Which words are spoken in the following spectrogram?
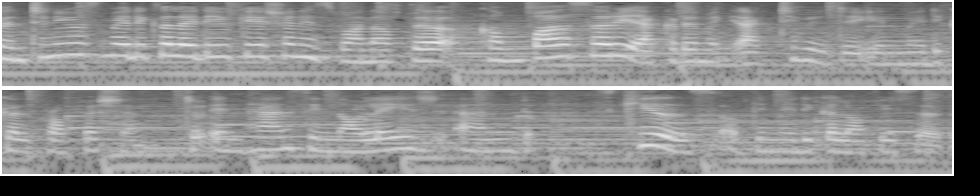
Continuous medical education is one of the compulsory academic activity in medical profession to enhance the knowledge and skills of the medical officers.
